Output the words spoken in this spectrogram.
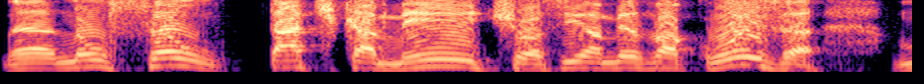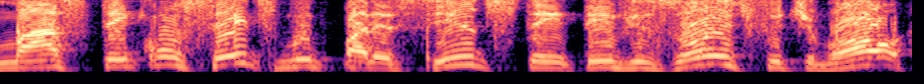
né, não são taticamente assim a mesma coisa, mas tem conceitos muito parecidos, tem, tem visões de futebol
